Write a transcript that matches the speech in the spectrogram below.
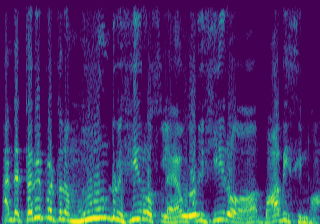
அந்த திரைப்படத்துல மூன்று ஹீரோஸ்ல ஒரு ஹீரோ பாபி சிம்ஹா.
